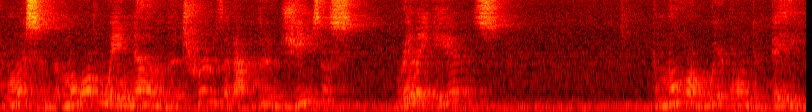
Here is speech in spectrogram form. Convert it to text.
And listen, the more we know the truth about who Jesus really is, the more we're going to be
